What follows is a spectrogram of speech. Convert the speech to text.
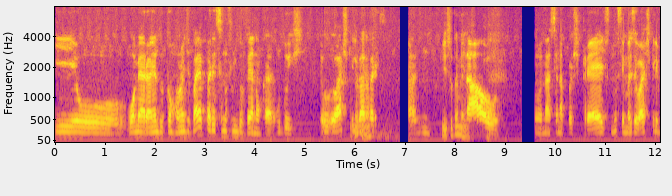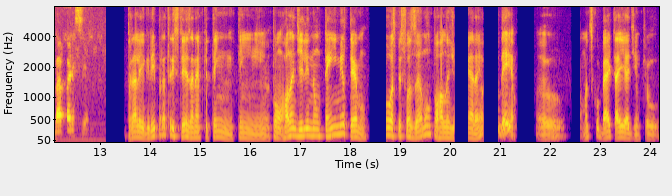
que o, o Homem-Aranha do Tom Holland vai aparecer no filme do Venom, cara, o 2. Eu, eu acho que ele vai aparecer. Isso também. No final, na cena pós-crédito, não sei, mas eu acho que ele vai aparecer. Pra alegria e pra tristeza, né? Porque tem. tem Tom Holland ele não tem meio termo ou as pessoas amam Tom Holland e Homem-Aranha ou odeiam. Eu, é uma descoberta aí, Edinho, que eu,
